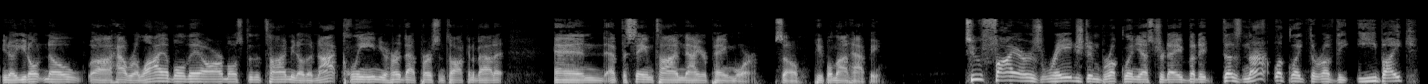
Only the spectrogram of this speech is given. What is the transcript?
You know, you don't know uh, how reliable they are most of the time. You know, they're not clean. You heard that person talking about it. And at the same time, now you're paying more. So people not happy. Two fires raged in Brooklyn yesterday, but it does not look like they're of the e-bike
